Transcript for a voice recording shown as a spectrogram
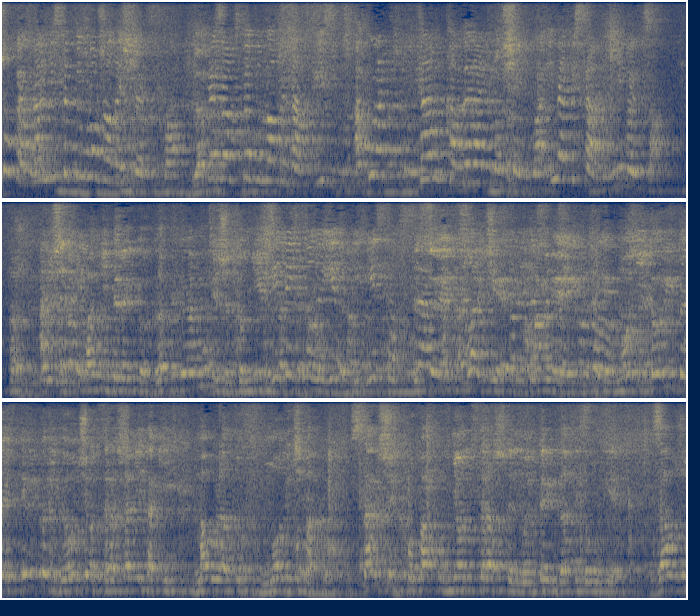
szukać, ale niestety umorzone śledztwo. Dla- Pokazał znowu nowy napis, akurat tam kamera nie dosięgła i napisali, nie powiem co. Ma. Pani dyrektor, dlatego ja mówię, że to nie Z jest jednej tak- strony jest e, z Słuchajcie, drugiej strony jest to e, e, monitoring to jest tylko i wyłącznie odstraszanie takich małolatów, młodych chłopaków. Starszych chłopaków nie odstraszy ten monitoring, dlatego mówię, założą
